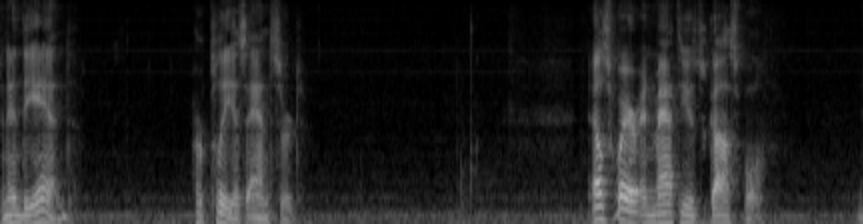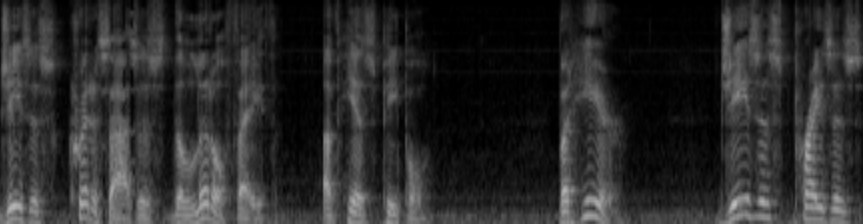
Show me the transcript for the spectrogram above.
And in the end, her plea is answered. Elsewhere in Matthew's Gospel, Jesus criticizes the little faith of his people. But here, Jesus praises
